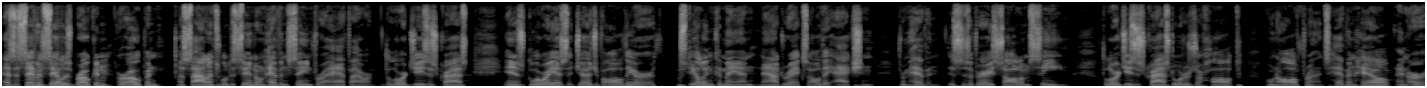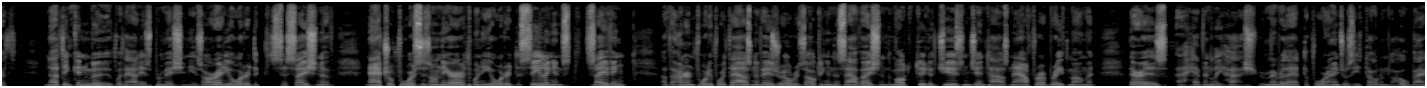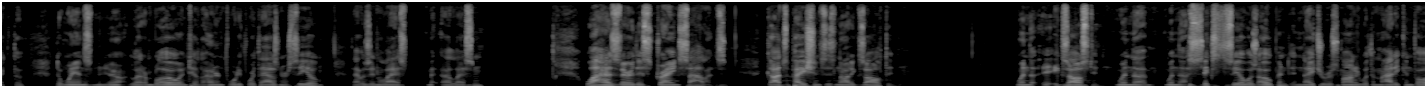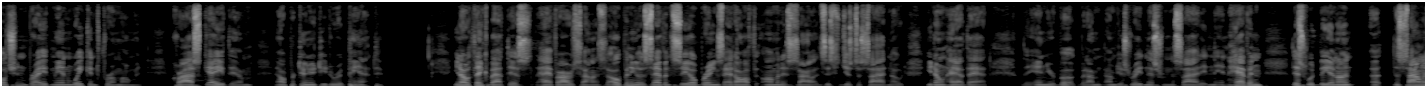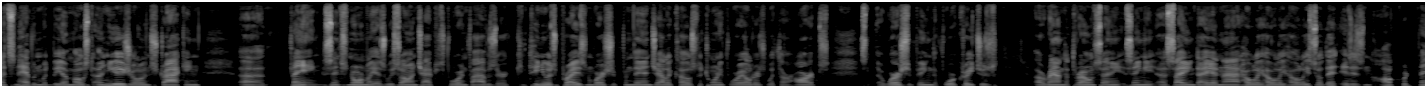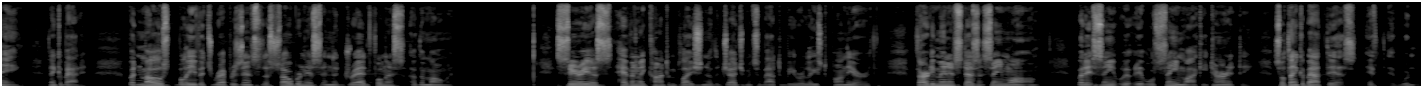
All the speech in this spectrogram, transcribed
As the seventh seal is broken or opened, a silence will descend on heaven's scene for a half hour. The Lord Jesus Christ, in his glory as the judge of all the earth, still in command, now directs all the action from heaven. This is a very solemn scene. The Lord Jesus Christ orders a halt on all fronts heaven, hell, and earth. Nothing can move without his permission. He has already ordered the cessation of natural forces on the earth when he ordered the sealing and saving of the 144,000 of Israel, resulting in the salvation of the multitude of Jews and Gentiles. Now, for a brief moment, there is a heavenly hush. Remember that? The four angels, he told them to hold back the, the winds and let them blow until the 144,000 are sealed. That was in the last uh, lesson. Why is there this strange silence? God's patience is not exalted. When the, exhausted. When the, when the sixth seal was opened and nature responded with a mighty convulsion, brave men weakened for a moment. Christ gave them an opportunity to repent. You know, think about this half hour of silence. The opening of the seventh seal brings that off, ominous silence. This is just a side note. You don't have that in your book, but I'm, I'm just reading this from the side. In, in heaven, this would be an un, uh, the silence in heaven would be a most unusual and striking uh, thing, since normally, as we saw in chapters 4 and 5, is there continuous praise and worship from the angelic host, the 24 elders with their harps, uh, worshiping, the four creatures around the throne saying, singing, uh, saying day and night, Holy, holy, holy. So that it is an awkward thing. Think about it. But most believe it represents the soberness and the dreadfulness of the moment. Serious heavenly contemplation of the judgments about to be released upon the earth. 30 minutes doesn't seem long, but it, seem, it will seem like eternity. So think about this. If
